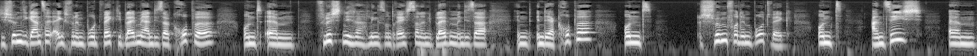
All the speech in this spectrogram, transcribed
Die schwimmen die ganze Zeit eigentlich von dem Boot weg, die bleiben ja an dieser Gruppe und ähm, flüchten nicht nach links und rechts, sondern die bleiben in dieser, in, in der Gruppe und schwimmen vor dem Boot weg. Und an sich ähm,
